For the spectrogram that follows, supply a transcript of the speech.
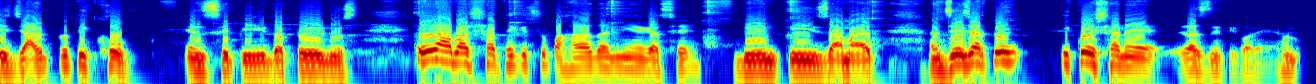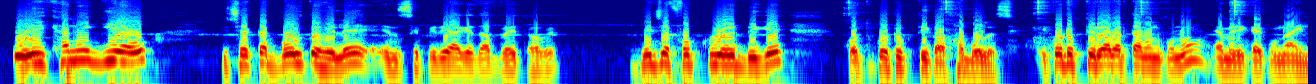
এই যার প্রতি ক্ষোভ এনসিপি ডক্টর ইউনুস এরা আবার সাথে কিছু পাহারাদার নিয়ে গেছে বিএনপি জামায়াত, যে যার তো ইকুয়েশনে রাজনীতি করে। এখন ওইখানে গিয়েও কিছু একটা বলতে হইলে এনসিপির আগে দাবড়াইতে হবে। মির্জা ফখরুলের দিকে কটুক্তি কথা বলেছে। এই কটুক্তির আবার তেমন কোনো আমেরিকায় কোনো আইন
